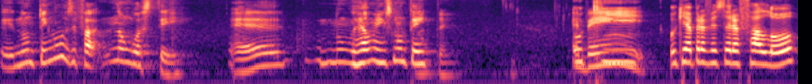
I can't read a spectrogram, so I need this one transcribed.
E não tem como você falar, não gostei. É. Não, realmente não Não tem. tem. É o, bem- que, o que a professora falou,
